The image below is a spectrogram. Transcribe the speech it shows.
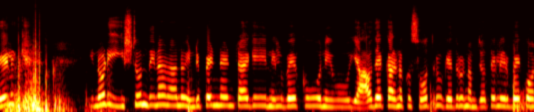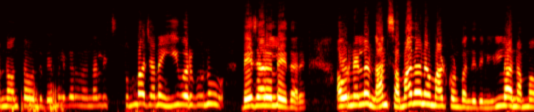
ಹೇಳಿಕೆ ನೋಡಿ ಇಷ್ಟೊಂದು ದಿನ ನಾನು ಇಂಡಿಪೆಂಡೆಂಟಾಗಿ ನಿಲ್ಲಬೇಕು ನೀವು ಯಾವುದೇ ಕಾರಣಕ್ಕೂ ಸೋತ್ರು ಗೆದ್ರು ನಮ್ಮ ಜೊತೇಲಿ ಇರಬೇಕು ಅನ್ನೋ ಒಂದು ಬೆಂಬಲಿಗರು ನನ್ನಲ್ಲಿ ತುಂಬ ಜನ ಈವರೆಗೂ ಬೇಜಾರಲ್ಲೇ ಇದ್ದಾರೆ. ಅವ್ರನ್ನೆಲ್ಲ ನಾನು ಸಮಾಧಾನ ಮಾಡ್ಕೊಂಡು ಬಂದಿದ್ದೀನಿ. ಇಲ್ಲ, ನಮ್ಮ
